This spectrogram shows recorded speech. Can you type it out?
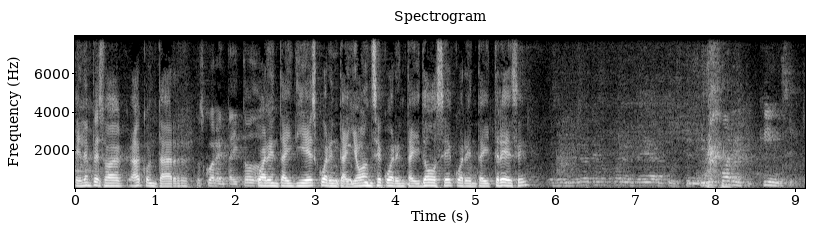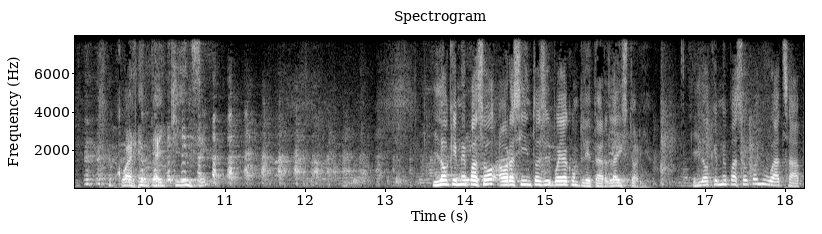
Él empezó a, a contar los 40 y todos. 40 y 10, 40 y 11, 40 y 12, 40 y 13, Usted tiene 40 y 15. 40 y 15. Lo que me pasó, ahora sí, entonces voy a completar la historia. Lo que me pasó con WhatsApp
